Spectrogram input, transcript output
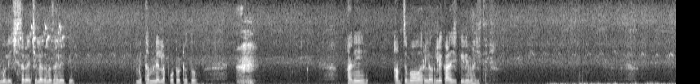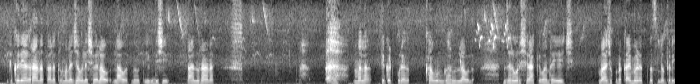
मुलीची सगळ्याची लग्न झाली होती. मी थंबनेला फोटो ठेवतो. आणि आमचं भाऊ वारल्यावर लई काळजी केली माझी तिने. मी कधी रानात आलं तर मला जेवल्याशिवाय लाव लावत नव्हती. एक दिवशी आलो राहणार. मला तिखट पुऱ्या खाऊन घालून लावलं. जर वर्षी राखी बांधा यायची. माझ्याकडं काय मिळत नसलं तरी.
